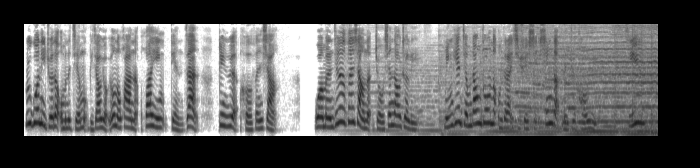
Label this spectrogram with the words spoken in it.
如果你觉得我们的节目比较有用的话呢，欢迎点赞、订阅和分享。我们今天的分享呢，就先到这里。明天节目当中呢，我们再来一起学习新的美剧口语。See you.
